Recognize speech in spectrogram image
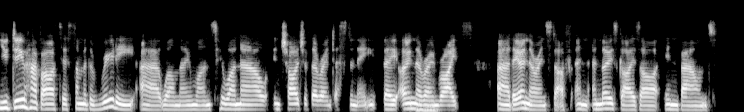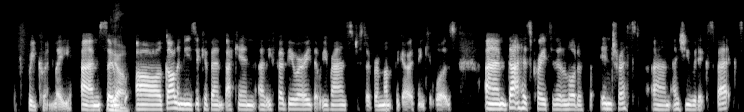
you do have artists, some of the really uh, well known ones, who are now in charge of their own destiny. They own their mm-hmm. own rights, uh, they own their own stuff, and, and those guys are inbound frequently. Um, so, yeah. our Gala Music event back in early February that we ran just over a month ago, I think it was, um, that has created a lot of interest, um, as you would expect.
